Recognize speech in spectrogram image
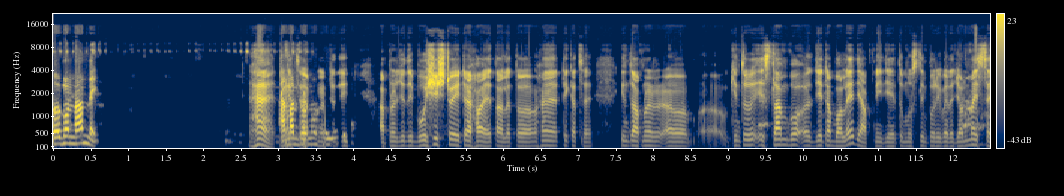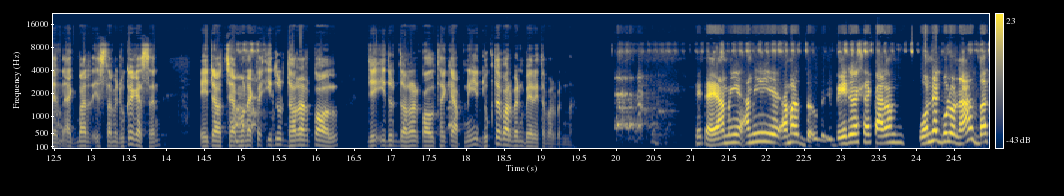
ধর্মের নাম নেই। হ্যাঁ, আমার। ধর্ম যদি আপনার যদি বৈশিষ্ট্য এটা হয় তাহলে তো হ্যাঁ, ঠিক আছে। কিন্তু আপনার কিন্তু ইসলাম যেটা বলে যে আপনি যেহেতু মুসলিম পরিবারে জন্মাইছেন, একবার ইসলামে ঢুকে গেছেন, এটা হচ্ছে এমন একটা ইঁদুর ধরার কল, যে ইঁদুর ধরার কল থেকে আপনি ঢুকতে পারবেন, বের হইতে পারবেন না। সেটাই। আমি আমি আমার দ বেরিয়ে আসার কারণ অনেকগুলো না। বাস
